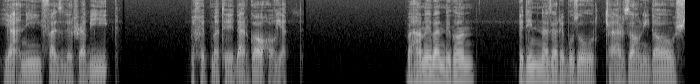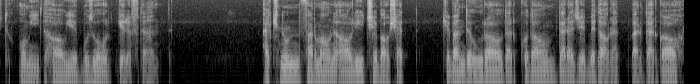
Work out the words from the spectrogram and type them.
یعنی فضل ربیع بخدمت درگاه آید. و همه بندگان بدین نظر بزرگ که ارزانی داشت امیدهای بزرگ گرفتند. اکنون فرمان عالی چه باشد که بنده او را در کدام درجه بدارد بر درگاه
